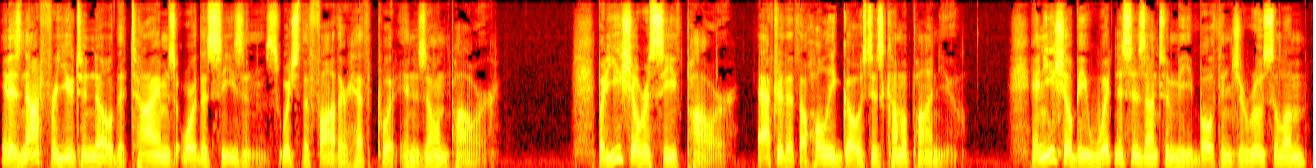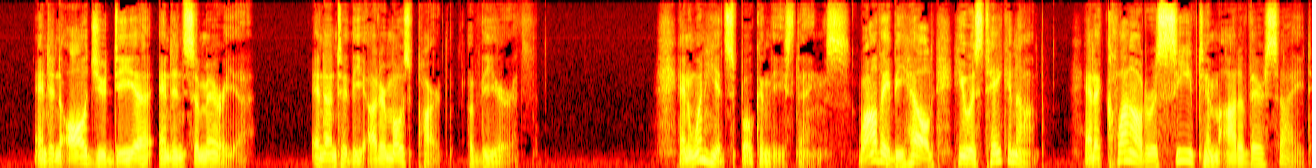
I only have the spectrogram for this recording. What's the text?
It is not for you to know the times or the seasons which the Father hath put in his own power. But ye shall receive power, after that the Holy Ghost is come upon you. And ye shall be witnesses unto me both in Jerusalem, and in all Judea and in Samaria, and unto the uttermost part of the earth. And when he had spoken these things, while they beheld, he was taken up, and a cloud received him out of their sight.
